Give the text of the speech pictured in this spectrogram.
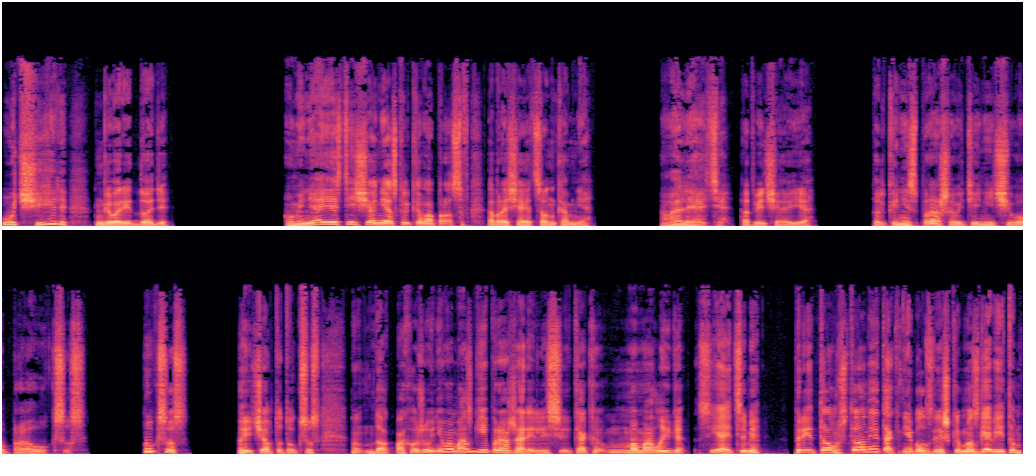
Учили?» — говорит Доди. «У меня есть еще несколько вопросов», — обращается он ко мне. «Валяйте», — отвечаю я. «Только не спрашивайте ничего про уксус». «Уксус? При чем тут уксус? Док, похоже, у него мозги прожарились, как мамалыга с яйцами, при том, что он и так не был слишком мозговитым».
